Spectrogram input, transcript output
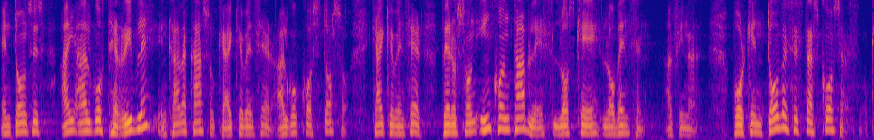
Entonces hay algo terrible en cada caso que hay que vencer, algo costoso que hay que vencer, pero son incontables los que lo vencen al final. Porque en todas estas cosas, ok,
